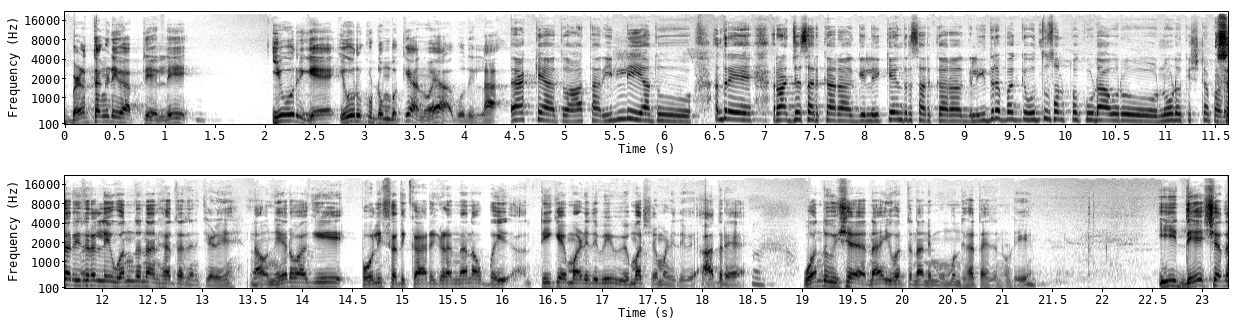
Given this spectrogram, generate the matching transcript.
ಬೆಳತಂಗಡಿ ವ್ಯಾಪ್ತಿಯಲ್ಲಿ ಇವರಿಗೆ ಇವರ ಕುಟುಂಬಕ್ಕೆ ಅನ್ವಯ ಆಗೋದಿಲ್ಲ ಯಾಕೆ ಅದು ಆ ಥರ? ಇಲ್ಲಿ ಅದು ಅಂದರೆ ರಾಜ್ಯ ಸರ್ಕಾರ ಆಗಲಿ ಕೇಂದ್ರ ಸರ್ಕಾರ ಆಗಲಿ ಇದರ ಬಗ್ಗೆ ಒಂದು ಸ್ವಲ್ಪ ಕೂಡ ಅವರು ನೋಡೋಕೆ ಇಷ್ಟಪಡ್ತಾರೆ ಸರ್ ಇದರಲ್ಲಿ ಒಂದು ನಾನು ಹೇಳ್ತಾ ಇದ್ದೇನೆ ಕೇಳಿ. ನಾವು ನೇರವಾಗಿ ಪೊಲೀಸ್ ಅಧಿಕಾರಿಗಳನ್ನು ನಾವು ಬೈ ಟೀಕೆ ಮಾಡಿದ್ದೀವಿ ವಿಮರ್ಶೆ ಮಾಡಿದ್ದೀವಿ ಆದರೆ ಒಂದು ವಿಷಯನ ಇವತ್ತು ನಾನು ನಿಮ್ಮ ಮುಂದೆ ಹೇಳ್ತಾ ಇದ್ದೆ ನೋಡಿ. ಈ ದೇಶದ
